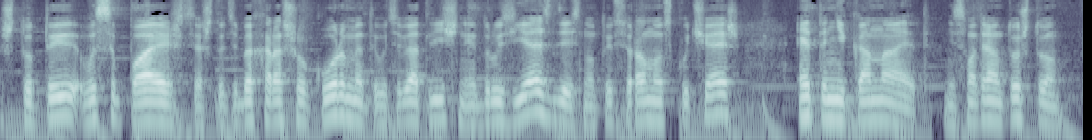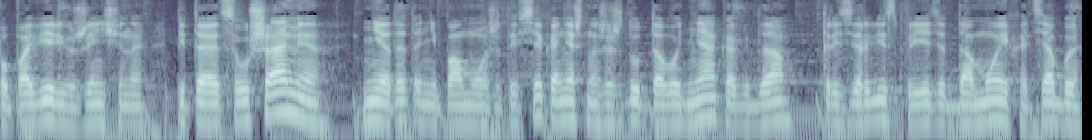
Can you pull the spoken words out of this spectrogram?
что ты высыпаешься, что тебя хорошо кормят, и у тебя отличные друзья здесь, но ты все равно скучаешь, это не канает. Несмотря на то, что, по поверью, женщины питаются ушами, нет, это не поможет. И все, конечно же, ждут того дня, когда резервист приедет домой хотя бы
